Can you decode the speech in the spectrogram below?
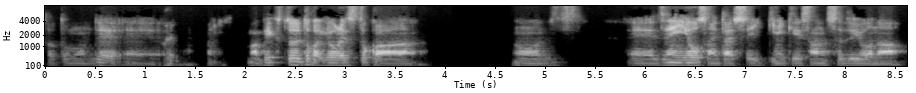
だと思うんで、えーはい、まあ、ベクトルとか行列とかの、えー、全要素に対して一気に計算するような、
